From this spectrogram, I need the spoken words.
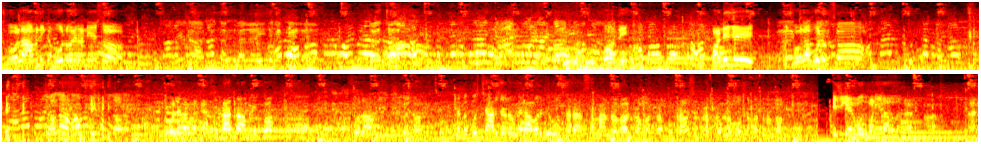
झोला हमने का भूल गए रहनी है, सब। दी जी कुछ बोला। बोलो बोले बाबा का आशीर्वाद दो हमने को। बोला हमने मिल गई हमें कुछ चार्जर वगैरह और भी बहुत सारा सामान रहा अल्ट्रम अल्ट्रम ओकरा से थोड़ा प्रॉब्लम हो सकत रहा ये जगह बहुत बढ़िया लागल था हाँ।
